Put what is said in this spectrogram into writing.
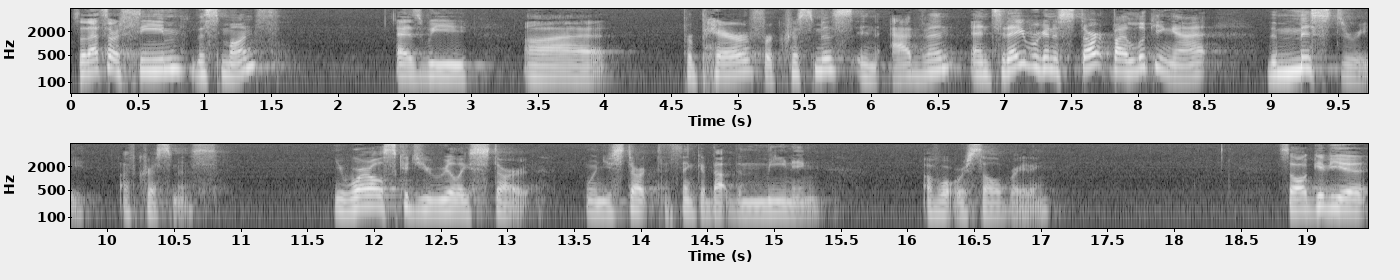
So that's our theme this month as we uh, prepare for Christmas in Advent. And today we're going to start by looking at the mystery of Christmas. Where else could you really start when you start to think about the meaning of what we're celebrating? So I'll give you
